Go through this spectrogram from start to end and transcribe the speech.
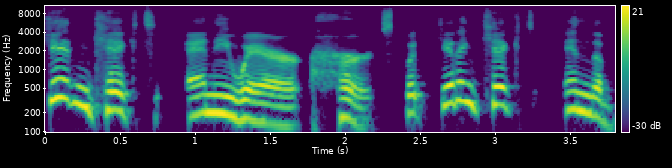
Getting kicked anywhere hurts, but getting kicked in the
